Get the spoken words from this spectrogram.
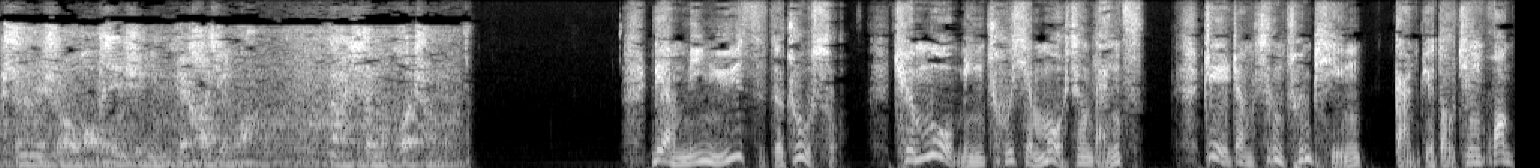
盛春平说我不进去，你们别靠近我。那么就这么过程。两名女子的住所，却莫名出现陌生男子，这也让盛春平感觉到惊慌。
